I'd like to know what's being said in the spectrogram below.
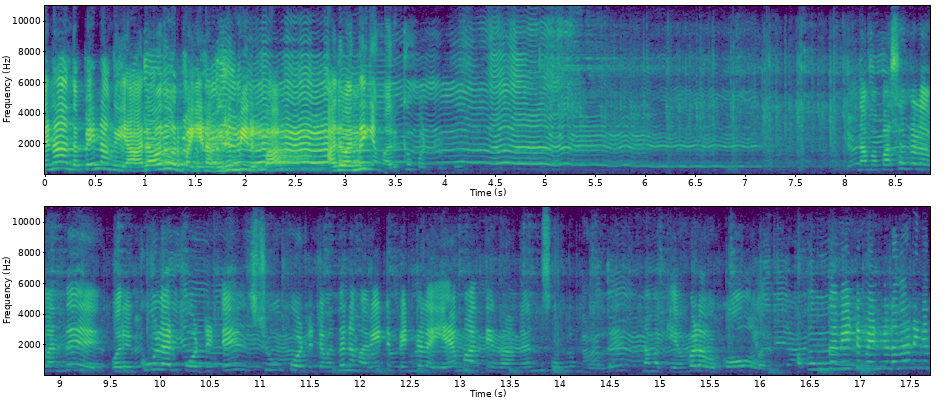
ஏன்னா அந்த பெண் அங்க யாராவது ஒரு பையனை விரும்பி இருப்பா அது வந்து இங்க மறுக்கப்பட்டிருக்கும் நம்ம பசங்களை வந்து ஒரு கூலர் போட்டுட்டு ஷூ போட்டுட்டு வந்து நம்ம வீட்டு பெண்களை ஏமாத்திடுறாங்கன்னு சொல்லும்போது நமக்கு எவ்வளவு கோவம் வருது? அப்ப உங்க வீட்டு பெண்களை தான் நீங்க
